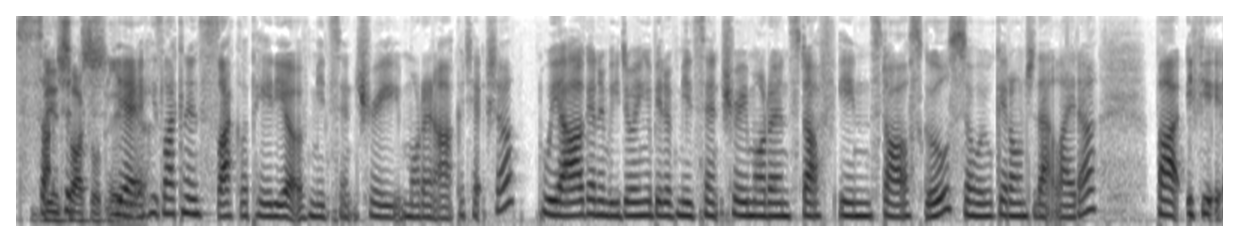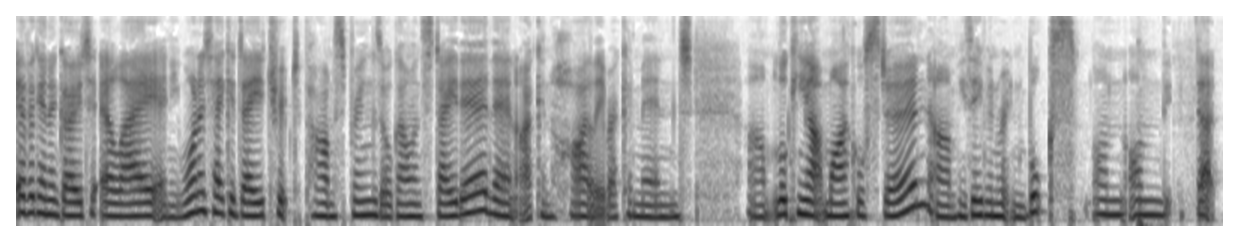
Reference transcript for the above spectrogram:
such a- encyclopedia. yeah, he's like an encyclopedia of mid-century modern architecture. We are going to be doing a bit of mid-century modern stuff in style schools, so we'll get onto that later. But if you're ever going to go to LA and you want to take a day trip to Palm Springs or go and stay there, then I can highly recommend um, looking up Michael Stern. Um, he's even written books on on the, that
